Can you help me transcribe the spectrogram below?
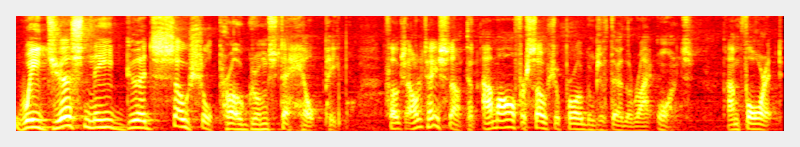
We just need good social programs to help people. Folks, I want to tell you something. I'm all for social programs if they're the right ones. I'm for it.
